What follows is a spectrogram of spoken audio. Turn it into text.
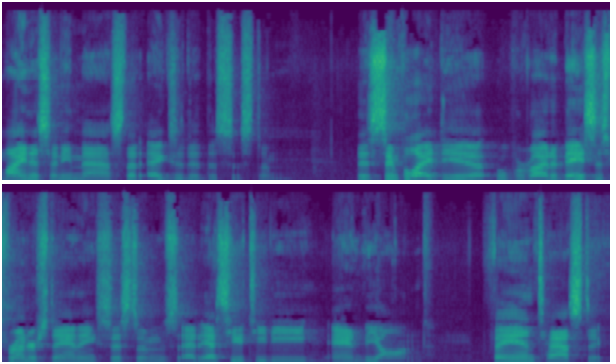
minus any mass that exited the system. This simple idea will provide a basis for understanding systems at SUTD and beyond. Fantastic.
